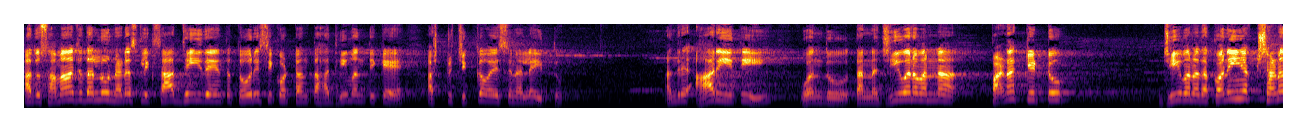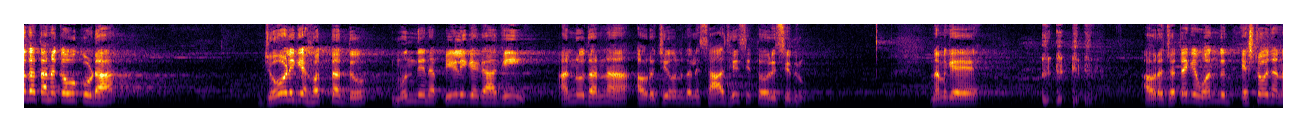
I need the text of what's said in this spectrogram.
ಅದು ಸಮಾಜದಲ್ಲೂ ನಡೆಸಲಿಕ್ಕೆ ಸಾಧ್ಯ ಇದೆ ಅಂತ ತೋರಿಸಿಕೊಟ್ಟಂತಹ ಧೀಮಂತಿಕೆ ಅಷ್ಟು ಚಿಕ್ಕ ವಯಸ್ಸಿನಲ್ಲೇ ಇತ್ತು. ಅಂದರೆ ಆ ರೀತಿ ಒಂದು ತನ್ನ ಜೀವನವನ್ನು ಪಣಕ್ಕಿಟ್ಟು ಜೀವನದ ಕೊನೆಯ ಕ್ಷಣದ ತನಕವೂ ಕೂಡ ಜೋಳಿಗೆ ಹೊತ್ತದ್ದು ಮುಂದಿನ ಪೀಳಿಗೆಗಾಗಿ ಅನ್ನೋದನ್ನು ಅವರ ಜೀವನದಲ್ಲಿ ಸಾಧಿಸಿ ತೋರಿಸಿದರು. ನಮಗೆ ಅವರ ಜೊತೆಗೆ ಒಂದು ಎಷ್ಟೋ ಜನ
